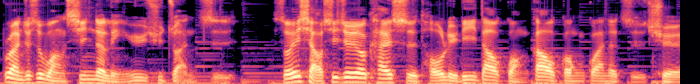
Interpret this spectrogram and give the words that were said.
不然就是往新的领域去转职。所以小西就又开始投履历到广告公关的职缺。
